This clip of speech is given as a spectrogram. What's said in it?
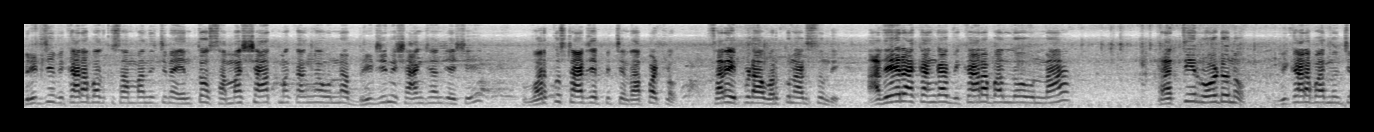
బ్రిడ్జి వికారాబాద్కు సంబంధించిన ఎంతో సమస్యాత్మకంగా ఉన్న బ్రిడ్జిని శాంక్షన్ చేసి వర్క్ స్టార్ట్ చేయించారు అప్పట్లో. సరే ఇప్పుడు ఆ వర్క్ నడుస్తుంది. అదే రకంగా వికారాబాద్లో ఉన్న ప్రతి రోడ్డును వికారాబాద్ నుంచి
